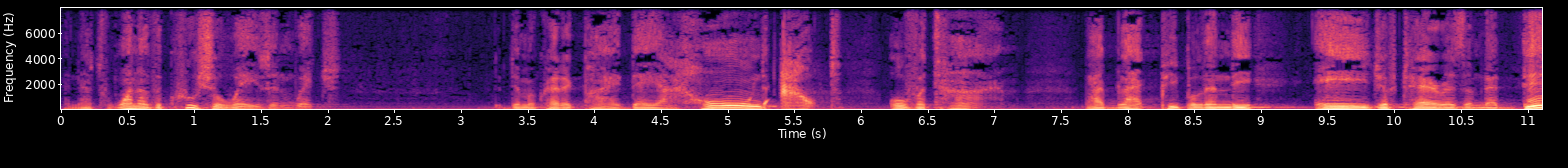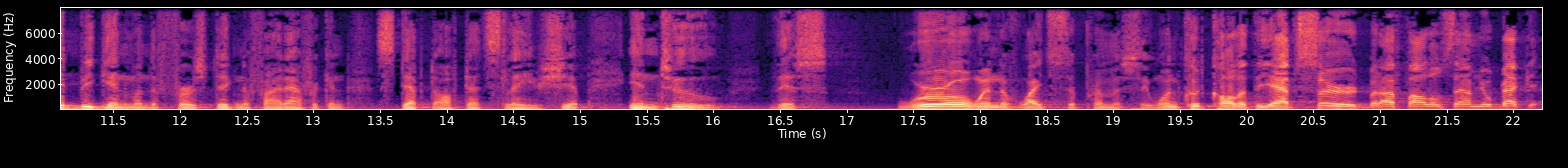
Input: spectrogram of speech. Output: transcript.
And that's one of the crucial ways in which the Democratic Paideia honed out over time by black people in the age of terrorism that did begin when the first dignified African stepped off that slave ship into this whirlwind of white supremacy. One could call it the absurd, but I follow Samuel Beckett.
